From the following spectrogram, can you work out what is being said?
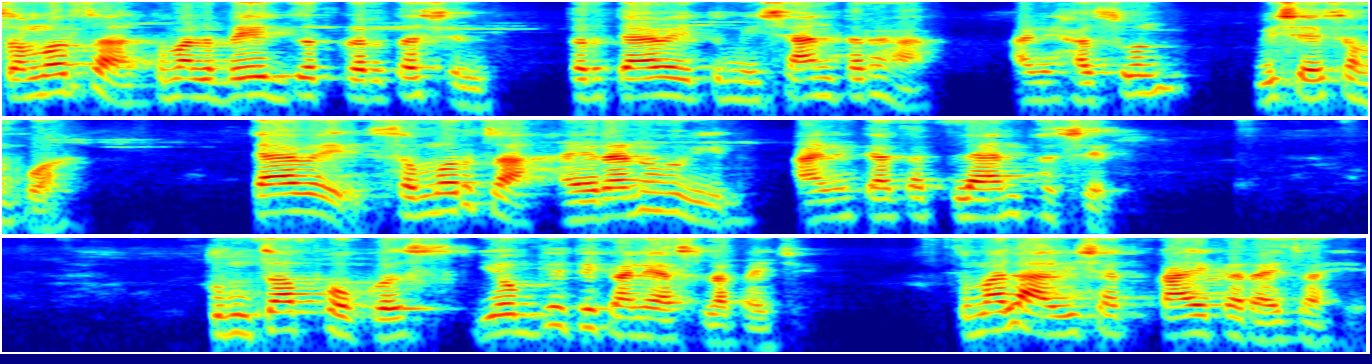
समोरचा तुम्हाला बेइज्जत करत असेल तर त्यावेळी तुम्ही शांत राहा आणि हसून विषय संपवा. त्यावेळी समोरचा हैराण होईल आणि त्याचा प्लॅन फसेल. तुमचा फोकस योग्य ठिकाणी असला पाहिजे. तुम्हाला आयुष्यात काय करायचं आहे?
